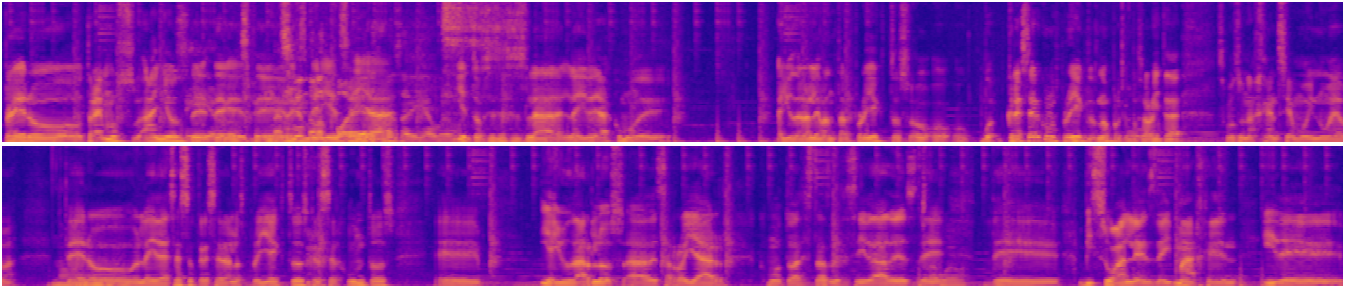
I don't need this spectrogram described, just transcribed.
pero traemos años Sí, de, güey, de- de experiencia. Ya. pues, ahí. Y entonces esa es la, la idea como de ayudar a levantar proyectos o, o- o, crecer con los proyectos, ¿no? Porque pues ahorita somos una agencia muy nueva. No, pero la idea es eso, crecer a los proyectos, crecer juntos eh, y ayudarlos a desarrollar como todas estas necesidades de, de visuales, de imagen y de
